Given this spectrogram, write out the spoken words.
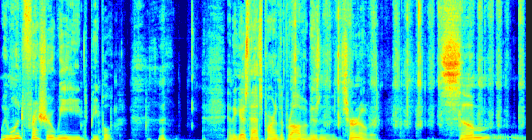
we want fresher weed, people. and I guess that's part of the problem, isn't it? The turnover. Some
